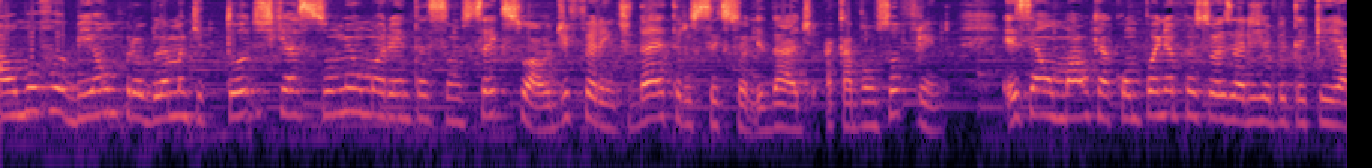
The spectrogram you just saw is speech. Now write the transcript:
A homofobia é um problema que todos que assumem uma orientação sexual diferente da heterossexualidade acabam sofrendo. Esse é um mal que acompanha pessoas LGBTQIA+,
